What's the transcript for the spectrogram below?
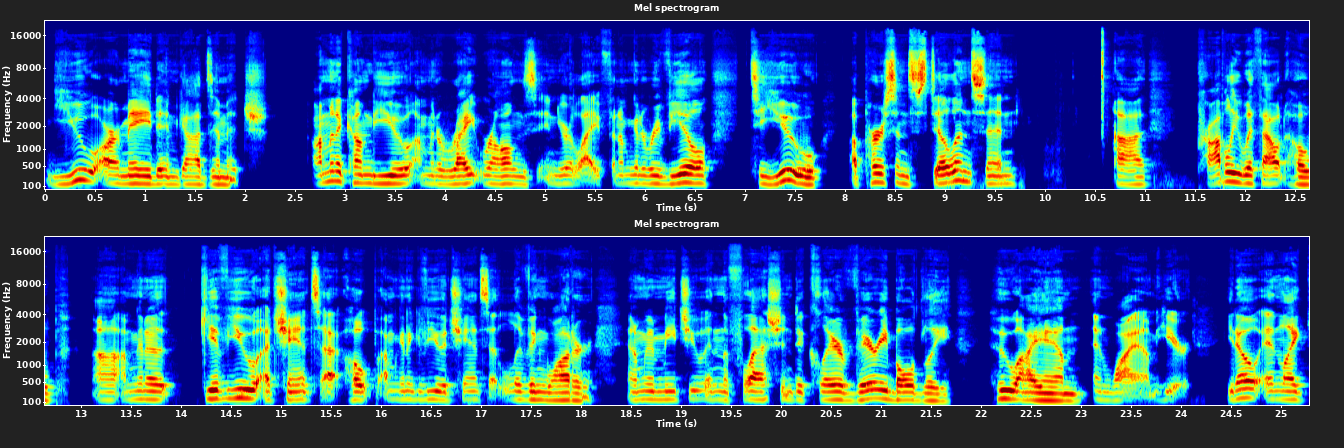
you are made in God's image. I'm going to come to you. I'm going to right wrongs in your life. And I'm going to reveal to you a person still in sin, uh, probably without hope. Uh, I'm going to give you a chance at hope. I'm going to give you a chance at living water. And I'm going to meet you in the flesh and declare very boldly who I am and why I'm here. You know, and like,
